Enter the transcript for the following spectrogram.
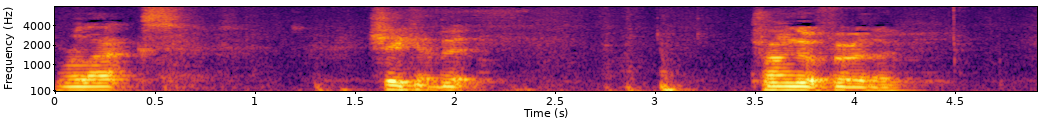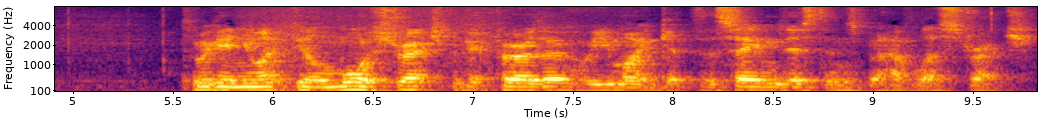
relax, shake it a bit, try and go further. So again, you might feel more stretch but get further, or you might get to the same distance but have less stretch.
